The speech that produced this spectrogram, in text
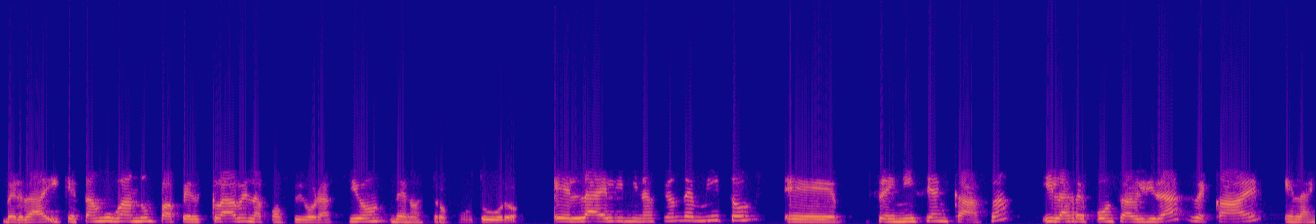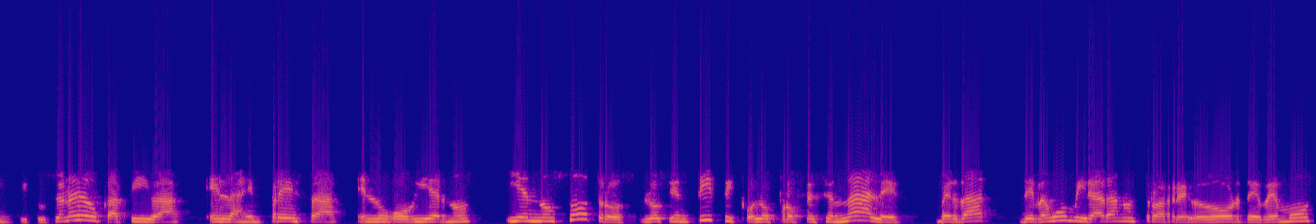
¿verdad? Y que están jugando un papel clave en la configuración de nuestro futuro. En la eliminación de mitos eh, se inicia en casa y la responsabilidad recae en las instituciones educativas, en las empresas, en los gobiernos y en nosotros, los científicos, los profesionales, ¿verdad? Debemos mirar a nuestro alrededor, debemos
